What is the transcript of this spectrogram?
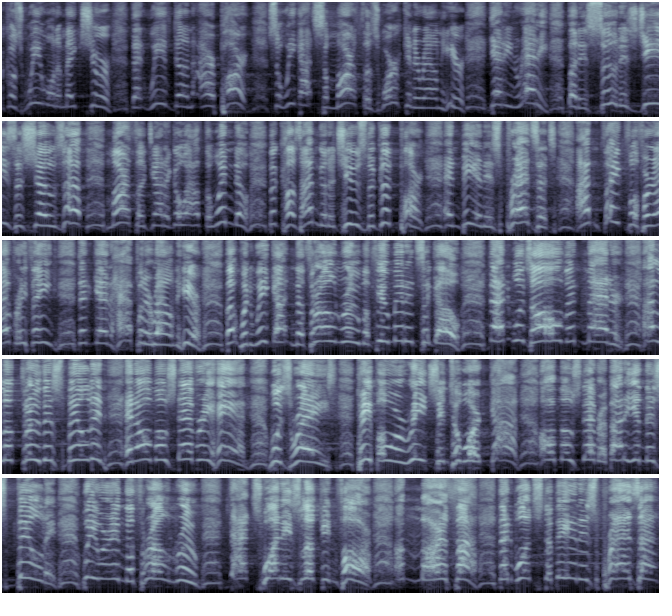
because we want to make sure that we've done our part. So we got some Marthas working around here getting ready. But as soon as Jesus shows up, Martha's got to go out the window because I'm going to choose the good part and be in his presence. I'm thankful for everything that can happen around here. But when we got in the throne room a few minutes ago, that was all that mattered. I looked through this building and almost every hand was raised. People were reaching toward God. Almost everybody in this building, we were in the throne room. That's what He's looking for a Martha that wants to be in His presence.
